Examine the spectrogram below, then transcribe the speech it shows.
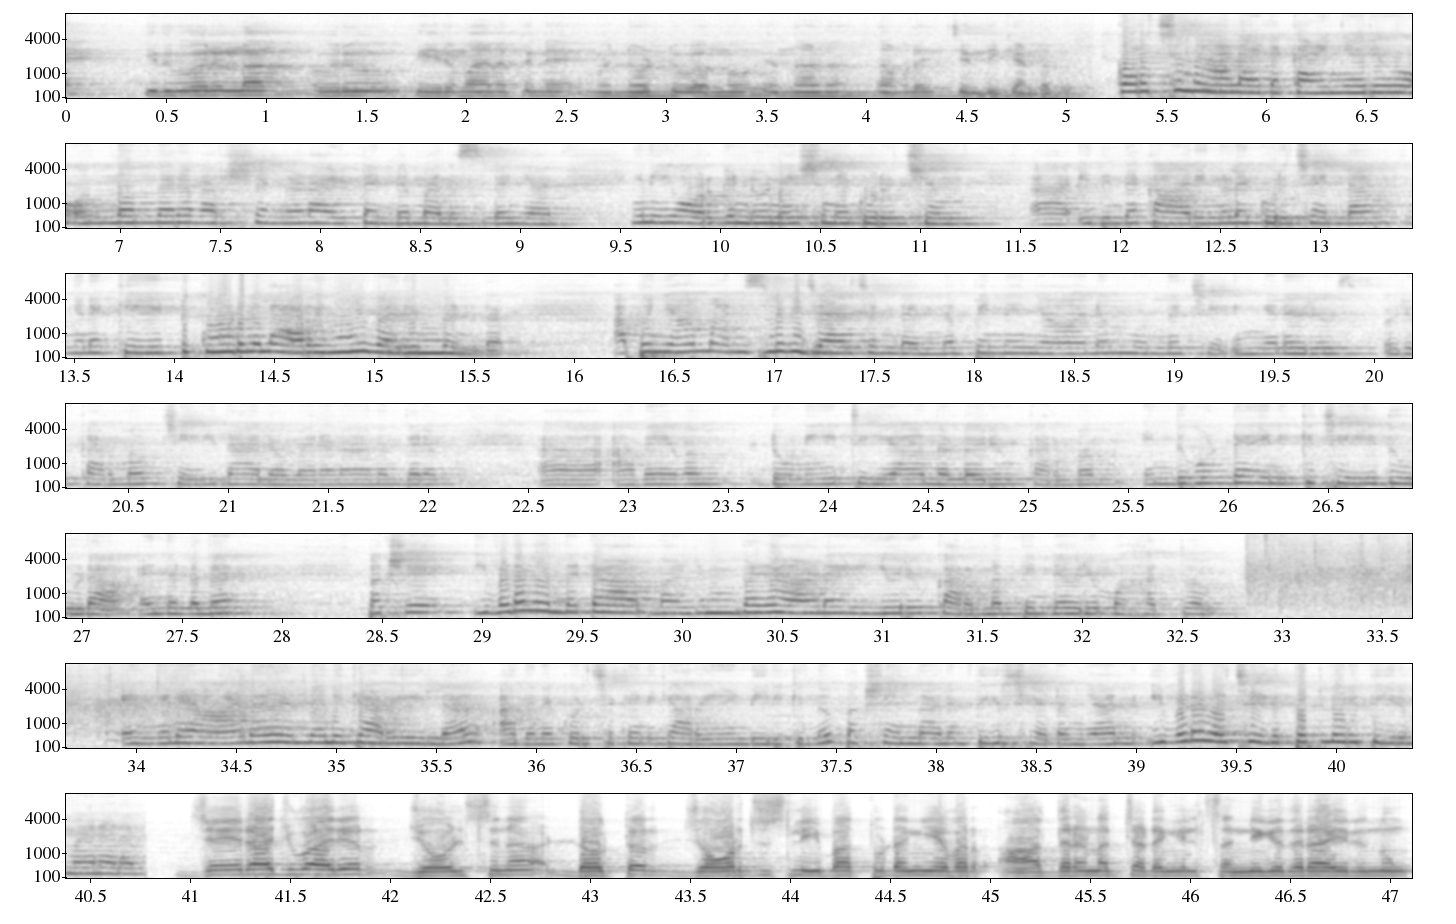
ഇതുപോലുള്ള ഒരു തീരുമാനത്തിന് മുന്നോട്ട് വന്നു എന്നാണ് നമ്മൾ ചിന്തിക്കേണ്ടത്. കുറച്ച് നാളായിട്ട് കഴിഞ്ഞൊരു ഒന്നൊന്നര വർഷങ്ങളായിട്ട് എന്റെ മനസ്സിൽ ഞാൻ ഇങ്ങനെ ഈ ഓർഗൻ ഡൊണേഷനെ കുറിച്ചും ഇതിന്റെ കാര്യങ്ങളെക്കുറിച്ചെല്ലാം ഇങ്ങനെ കേട്ട് കൂടുതൽ അറിഞ്ഞു വരുന്നുണ്ട്. അപ്പോൾ ഞാൻ മനസ്സിൽ വിചാരിച്ചിട്ടുണ്ട് എന്ന പിന്നെ ഞാനും ഒന്ന് ഇങ്ങനെ ഒരു ഒരു കർമ്മം ചെയ്താലോ? മരണാനന്തരം അവയവം ഡൊണേറ്റ് ചെയ്യുക എന്നുള്ളൊരു കർമ്മം എന്തുകൊണ്ട് എനിക്ക് ചെയ്തുകൂടാ എന്നുള്ളത് പക്ഷേ ഇവിടെ വന്നിട്ട് വരുമ്പോഴാണ് ഈ ഒരു കർമ്മത്തിന്റെ ഒരു മഹത്വം. എങ്ങനെയാണ് എന്ന് എനിക്കറിയില്ല. അതിനെക്കുറിച്ചൊക്കെ എനിക്ക് അറിയേണ്ടിയിരിക്കുന്നു പക്ഷെ എന്നാലും തീർച്ചയായിട്ടും ഞാൻ ഇവിടെ വെച്ച് എടുത്തിട്ടുള്ളൊരു തീരുമാനമാണ്. ജയരാജ് വാര്യർ ജോത്സന ഡോക്ടർ ജോർജ് സ്ലീബ തുടങ്ങിയവർ ആദരണ ചടങ്ങിൽ സന്നിഹിതരായിരുന്നു.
